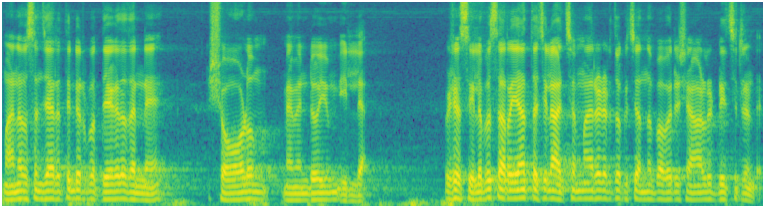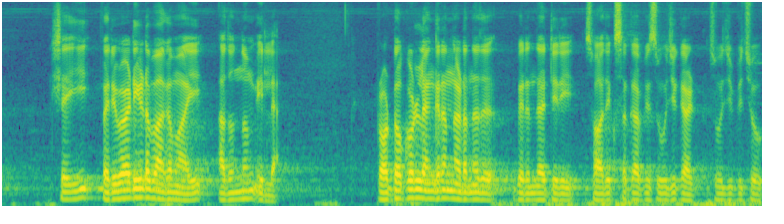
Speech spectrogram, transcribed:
മാനവസഞ്ചാരത്തിന്റെ ഒരു പ്രത്യേകത തന്നെ ഷോളും മെമന്റോയും ഇല്ല. പക്ഷേ സിലബസ് അറിയാത്ത ചില അച്ഛന്മാരുടെ അടുത്തൊക്കെ ചെന്നപ്പോൾ അവർ ഷാൾ ഇടിച്ചിട്ടുണ്ട്. പക്ഷേ ഈ പരിപാടിയുടെ ഭാഗമായി അതൊന്നും ഇല്ല. പ്രോട്ടോക്കോൾ ലംഘനം നടന്നത് പെരുന്താറ്റിരി സ്വാദിഖ് സക്കാഫി സൂചി സൂചിപ്പിച്ചു.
